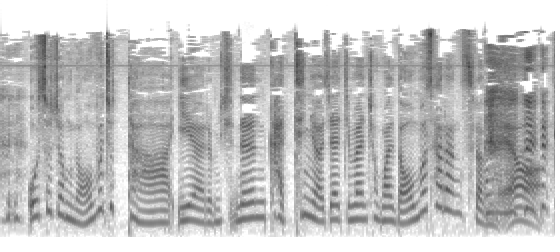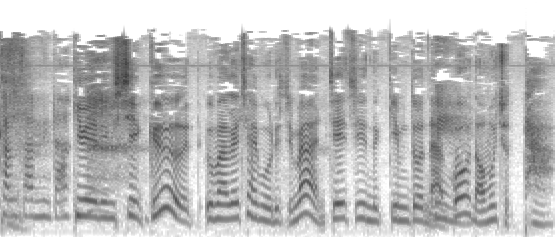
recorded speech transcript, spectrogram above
오소정 너무 좋다. 이아름 씨는 같은 여자지만 정말 너무 사랑스럽네요. 감사합니다. 김혜림 씨, good. 음악을 잘 모르지만 재즈 느낌도 나고 네. 너무 좋다.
